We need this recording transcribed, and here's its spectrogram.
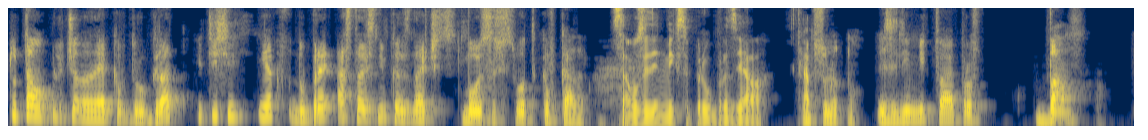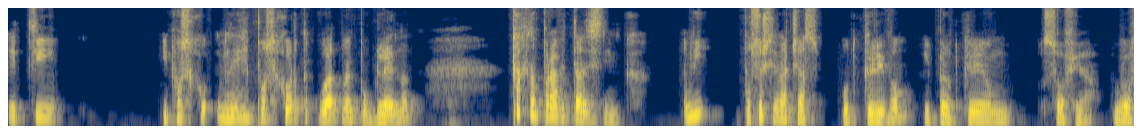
тотално прилича на някакъв друг град и ти си някакъв, добре, аз тази снимка не знаех, че може да съществува такъв кадър. Само за един миг се преобразява. Абсолютно. И за един миг това е просто бам! И ти и после, и после хората, когато ме погледнат, как направи тази снимка? Ами, по същия начин аз откривам и преоткривам София. В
